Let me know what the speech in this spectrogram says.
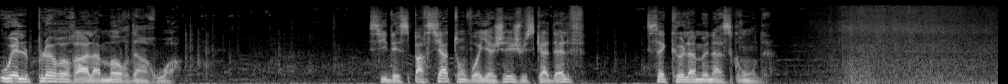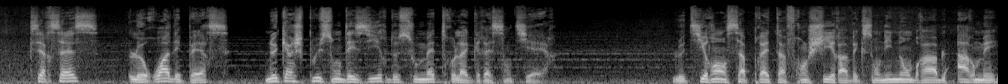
où elle pleurera la mort d'un roi. Si des Spartiates ont voyagé jusqu'à Delphes, c'est que la menace gronde. Xerxès, le roi des Perses, ne cache plus son désir de soumettre la Grèce entière. Le tyran s'apprête à franchir avec son innombrable armée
